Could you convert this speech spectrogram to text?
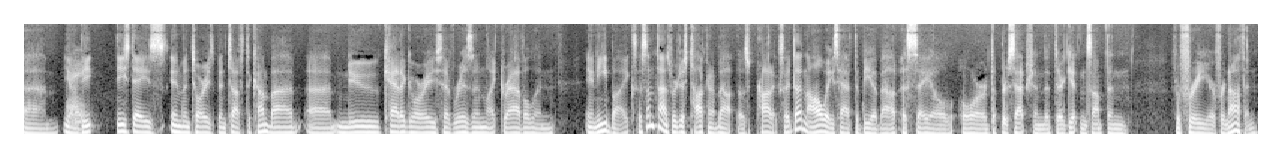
Um, you know, the, these days inventory has been tough to come by. Uh, new categories have risen like gravel and, and e-bikes. So sometimes we're just talking about those products. So it doesn't always have to be about a sale or the perception that they're getting something for free or for nothing.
